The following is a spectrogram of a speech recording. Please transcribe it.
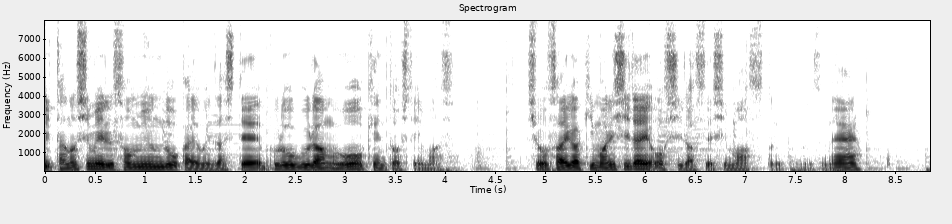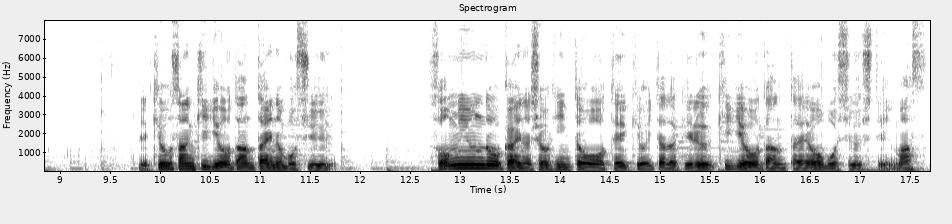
い楽しめる村民運動会を目指してプログラムを検討しています。詳細が決まり次第お知らせします。ということですね。で協賛企業団体の募集村民運動会の商品等を提供いただける企業団体を募集しています。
